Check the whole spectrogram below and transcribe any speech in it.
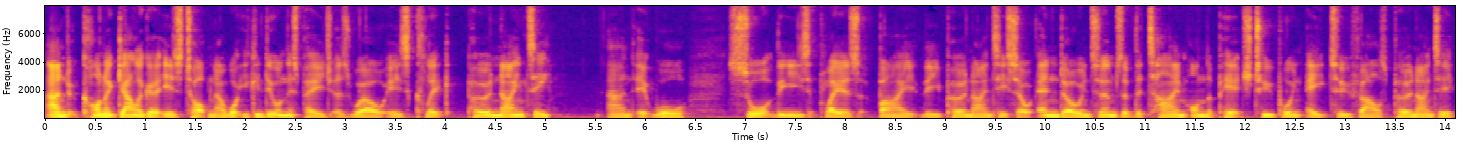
And Conor Gallagher is top. Now, what you can do on this page as well is click per 90, and it will sort these players by the per 90. So Endo, in terms of the time on the pitch, 2.82 fouls per 90.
